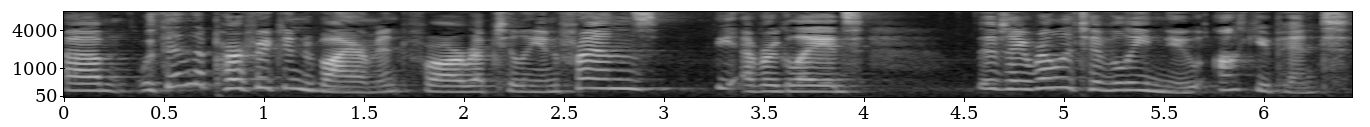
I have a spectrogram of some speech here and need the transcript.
Um, within the perfect environment for our reptilian friends, the Everglades, there's a relatively new occupant,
